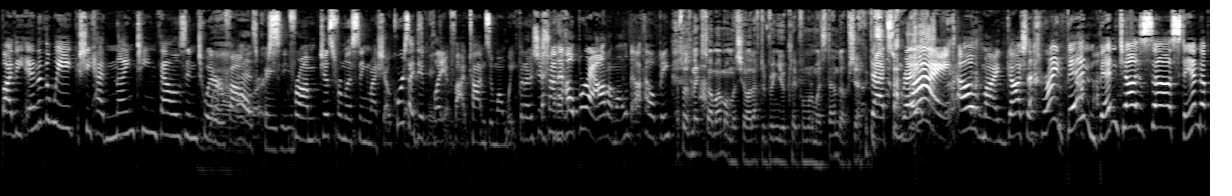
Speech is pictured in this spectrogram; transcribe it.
By the end of the week, she had nineteen thousand Twitter Wow. followers. That is crazy. From just from listening to my show. Of course, I That is did play it five times in one week, but I was just trying to help her out. I'm all about helping. I suppose next time I'm on the show, I'll have to bring you a clip from one of my stand-up shows. That's right. Oh my gosh, that's right. Ben Ben does uh, stand up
